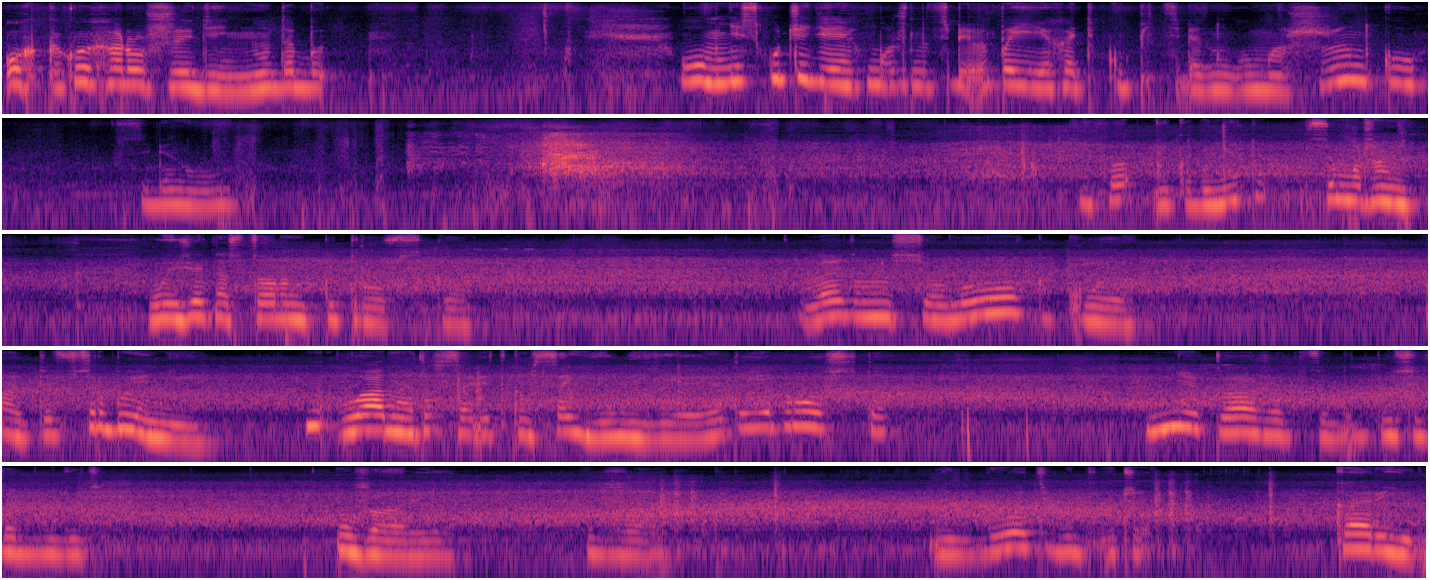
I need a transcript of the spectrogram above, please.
Ох, какой хороший день. Надо бы... О, у меня есть куча денег. Можно себе поехать купить себе новую машинку. Себе новую. Тихо, никого нету. Все, можем выезжать на сторону Петровская. А это у нас село какое? А, это в Сербении. Ну, ладно, это в Советском Союзе. Это я просто... Мне кажется, пусть это будет Ужарье. Ужар. Нет, давайте будет лучше Карин.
